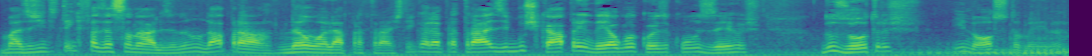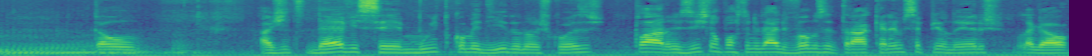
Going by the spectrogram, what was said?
Mas a gente tem que fazer essa análise, né? não dá para não olhar para trás. Tem que olhar para trás e buscar aprender alguma coisa com os erros dos outros e nosso também, né? Então, a gente deve ser muito comedido nas coisas. Claro, existe uma oportunidade, vamos entrar, queremos ser pioneiros, legal.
